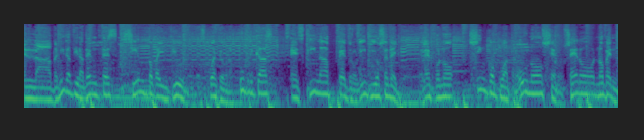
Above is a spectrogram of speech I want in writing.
en la avenida Tiradentes 121, después de Obras Públicas, esquina Pedro Livio Cedeño. Teléfono 541-0090.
